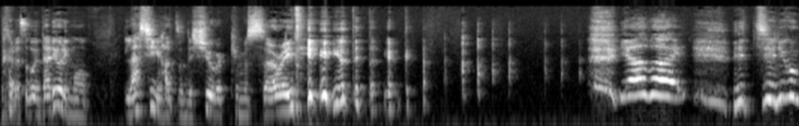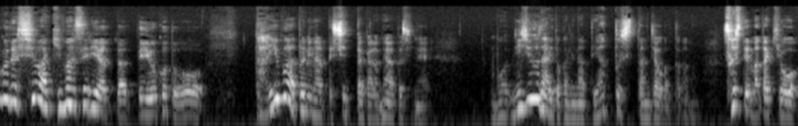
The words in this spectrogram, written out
だからすごい誰よりもらしい発音で「シュワキマサリ」って 言ってたやんか。やばい。めっちゃ日本語で「手話来ませり」やったっていうことをだいぶ後になって知ったからね私ね。もう20代とかになってやっと知ったんちゃうかったかな。そしてまた今日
